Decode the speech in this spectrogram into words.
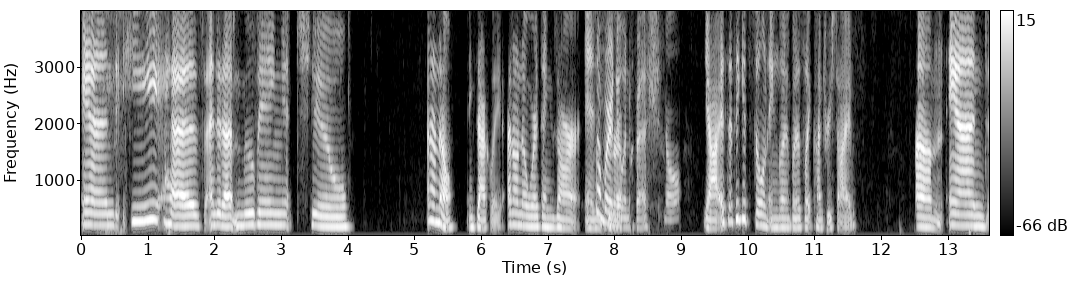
and he has ended up moving to. I don't know exactly. I don't know where things are in somewhere Europe. new and fresh. Yeah, I think it's still in England, but it's like countryside. Um, and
